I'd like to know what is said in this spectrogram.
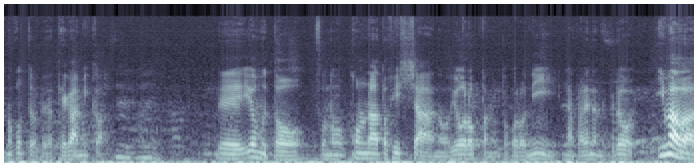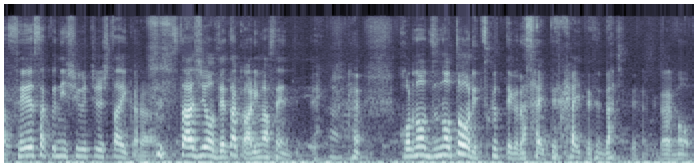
残ってるわけだ手紙か。うんうんで読むとそのコンラート・フィッシャーのヨーロッパのところになんかあれなんだけど今は制作に集中したいからスタジオ出たくありませんって言って、は いこの図の通り作ってくださいって書いて出してるんだけども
